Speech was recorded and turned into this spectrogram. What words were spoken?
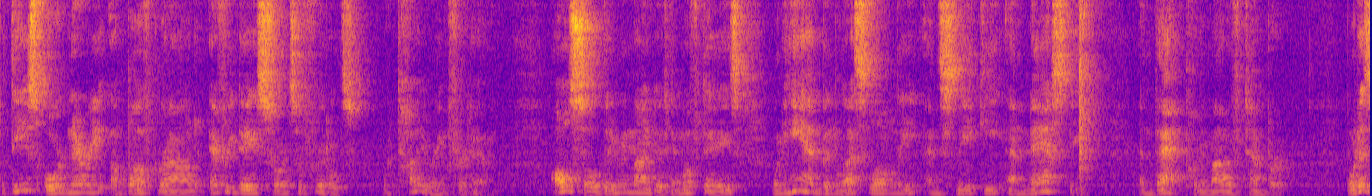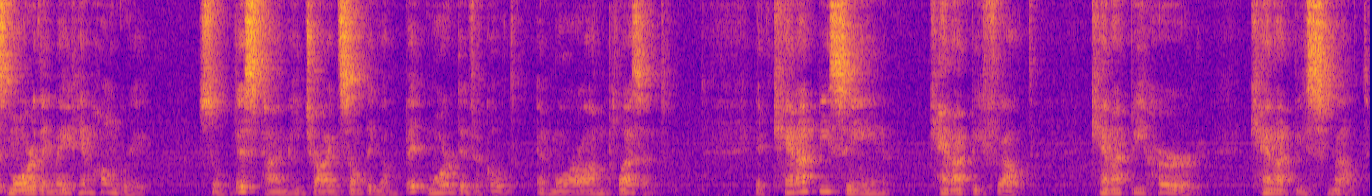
But these ordinary, above ground, everyday sorts of riddles were tiring for him. Also, they reminded him of days when he had been less lonely and sneaky and nasty, and that put him out of temper. What is more, they made him hungry, so this time he tried something a bit more difficult and more unpleasant. It cannot be seen, cannot be felt, cannot be heard, cannot be smelt.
